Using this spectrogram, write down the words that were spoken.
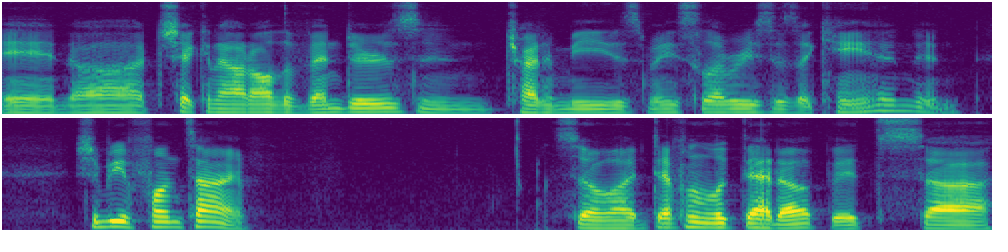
and uh, checking out all the vendors and try to meet as many celebrities as I can, and should be a fun time. So uh, definitely look that up. It's uh,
